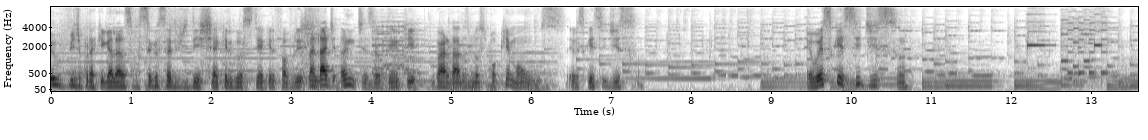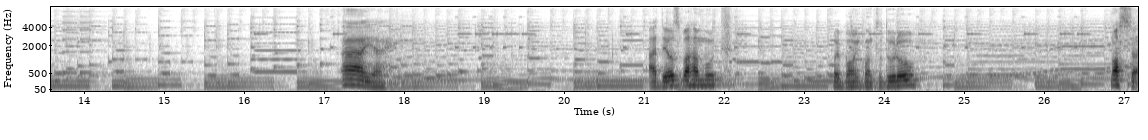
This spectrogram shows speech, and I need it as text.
o vídeo por aqui, galera. Se você gostar de deixar aquele gostei, aquele favorito. Na verdade, antes eu tenho que guardar os meus pokémons. Eu esqueci disso. Eu esqueci disso. Ai, ai. Adeus, Bahamut. Foi bom enquanto durou. Nossa,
